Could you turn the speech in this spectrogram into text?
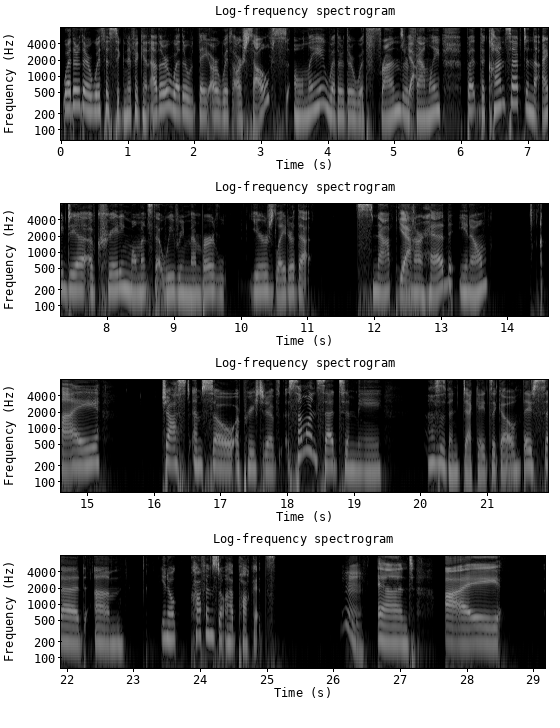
whether they're with a significant other, whether they are with ourselves only, whether they're with friends or Yeah. family. But the concept and the idea of creating moments that we remember years later that snap Yeah. in our head, you know, I just am so appreciative. Someone said to me, this has been decades ago, they said, um, you know, coffins don't have pockets. Hmm. And I uh,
